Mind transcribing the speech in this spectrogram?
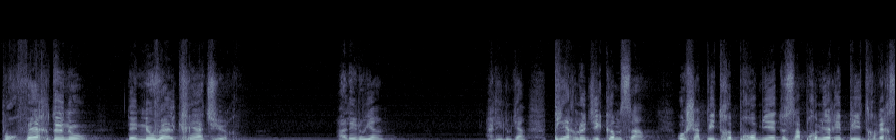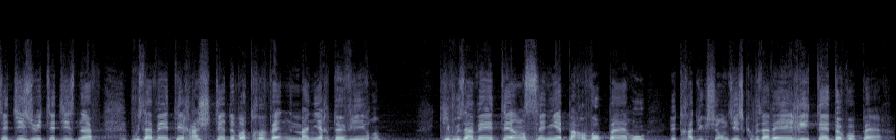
pour faire de nous des nouvelles créatures. Alléluia. Alléluia. Pierre le dit comme ça au chapitre 1er de sa première épître, versets 18 et 19, vous avez été rachetés de votre vaine manière de vivre, qui vous avait été enseignée par vos pères, ou les traductions disent que vous avez hérité de vos pères,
